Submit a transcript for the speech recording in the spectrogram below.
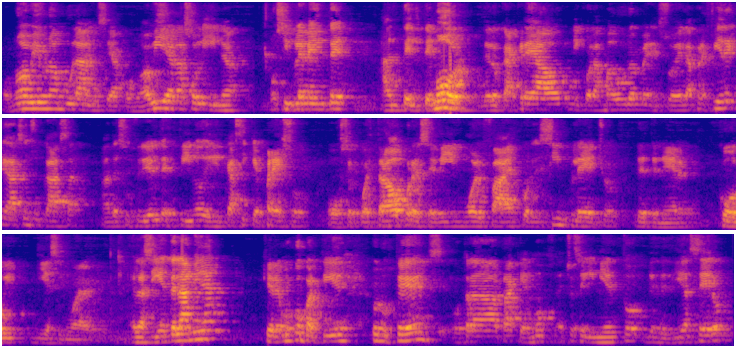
o no había una ambulancia, o no había gasolina, o simplemente ante el temor de lo que ha creado Nicolás Maduro en Venezuela, prefiere quedarse en su casa antes de sufrir el destino de ir casi que preso o secuestrado por el SEBIN o el FAES por el simple hecho de tener COVID-19. En la siguiente lámina queremos compartir con ustedes otra data que hemos hecho seguimiento desde el día cero,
